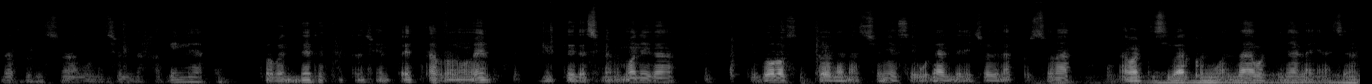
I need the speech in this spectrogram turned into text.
la protección a la población y la familia, propender el fortalecimiento de esta, promover la integración armónica de todos los sectores de la nación y asegurar el derecho de las personas a participar con igualdad de oportunidades en la nacional.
